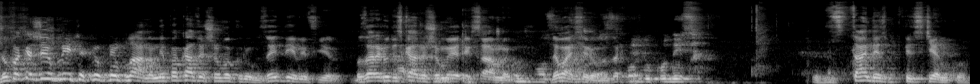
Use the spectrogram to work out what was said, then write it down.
Ну покажи обличчя крупним планом, не показуй, що вокруг. Зайди в ефір. Бо зараз люди скажуть, що ми тих самих. Давай, Серега, заходь. Кудись. стань десь під стінку.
